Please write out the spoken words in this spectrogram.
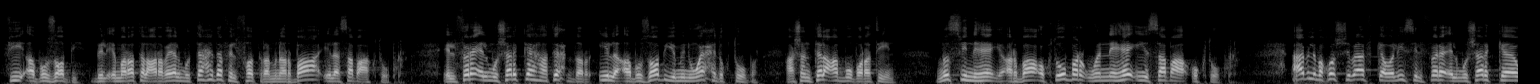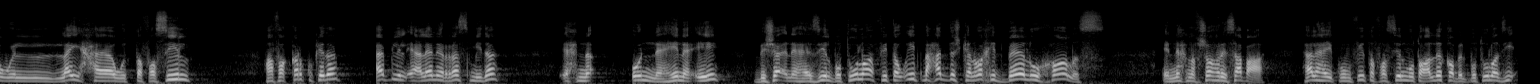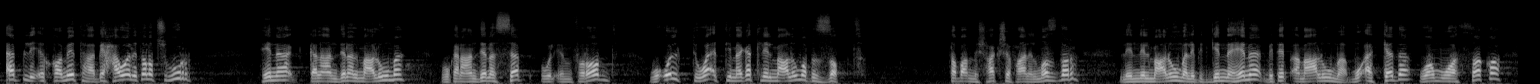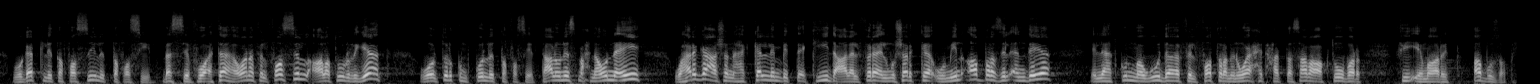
في أبو ظبي بالإمارات العربية المتحدة في الفترة من 4 إلى 7 أكتوبر. الفرق المشاركة هتحضر إلى أبو ظبي من 1 أكتوبر عشان تلعب مباراتين. نصف النهائي 4 أكتوبر والنهائي 7 أكتوبر. قبل ما أخش بقى في كواليس الفرق المشاركة واللائحة والتفاصيل هفكركم كده قبل الإعلان الرسمي ده إحنا قلنا هنا إيه؟ بشأن هذه البطولة في توقيت محدش كان واخد باله خالص إن إحنا في شهر سبعة. هل هيكون في تفاصيل متعلقة بالبطولة دي قبل إقامتها بحوالي ثلاث شهور؟ هنا كان عندنا المعلومة وكان عندنا السبق والانفراد وقلت وقت ما جات لي المعلومة بالظبط. طبعا مش هكشف عن المصدر لأن المعلومة اللي بتجيلنا هنا بتبقى معلومة مؤكدة وموثقة وجات لي تفاصيل التفاصيل. بس في وقتها وأنا في الفاصل على طول رجعت وقلت لكم كل التفاصيل. تعالوا نسمع إحنا قلنا إيه؟ وهرجع عشان هتكلم بالتأكيد على الفرق المشاركة ومين أبرز الأندية اللي هتكون موجودة في الفترة من 1 حتى 7 أكتوبر في إمارة أبو ظبي.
